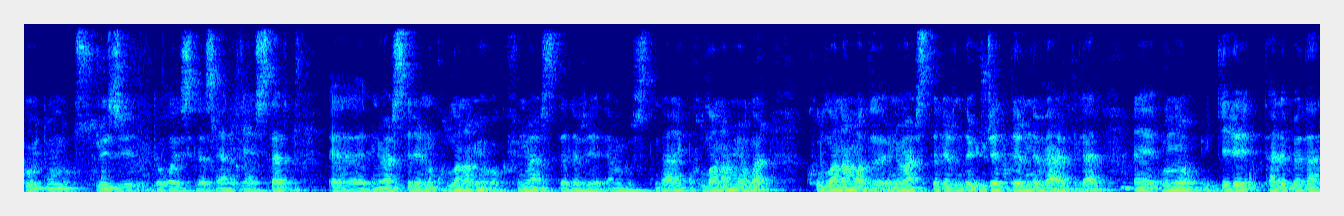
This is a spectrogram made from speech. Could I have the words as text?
Covid-19 süreci dolayısıyla yani gençler e, üniversitelerini kullanamıyor. Vakıf üniversiteleri en basitinden hani kullanamıyorlar. Kullanamadığı üniversitelerinde ücretlerini verdiler. Hani bunu geri talep eden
